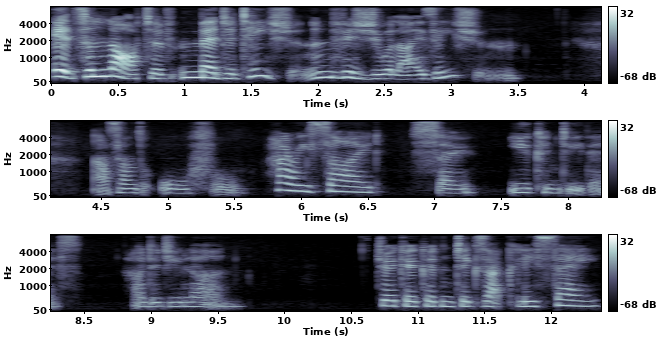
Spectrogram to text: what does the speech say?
It's a lot of meditation and visualization. That sounds awful. Harry sighed. So, you can do this. How did you learn? Draco couldn't exactly say.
